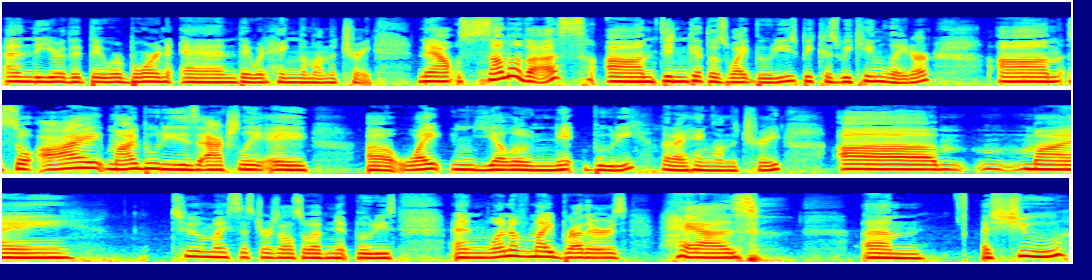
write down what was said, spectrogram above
and the year that they were born, and they would hang them on the tree. Now, some of us um, didn't get those white booties because we came later. Um, so I, my booty is actually a uh, white and yellow knit booty that I hang on the tree. Um, my two of my sisters also have knit booties, and one of my brothers has um, a shoe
